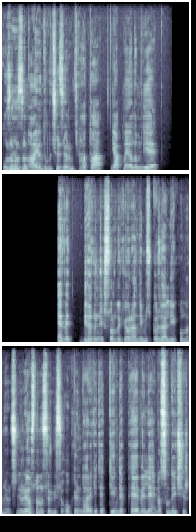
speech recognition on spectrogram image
Uzun uzun ayrıntılı çözüyorum ki hata yapmayalım diye. Evet biraz önceki sorudaki öğrendiğimiz özelliği kullanıyoruz. Şimdi Reosta'nın sürgüsü ok yönünde hareket ettiğinde P ve L nasıl değişir?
